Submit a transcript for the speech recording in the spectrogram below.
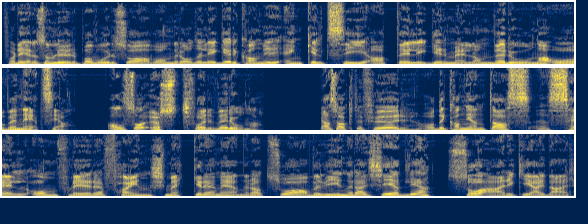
For dere som lurer på hvor Suave-området ligger, kan vi enkelt si at det ligger mellom Verona og Venezia. Altså øst for Verona. Jeg har sagt det før, og det kan gjentas, selv om flere feinschmeckere mener at suaveviner er kjedelige, så er ikke jeg der.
